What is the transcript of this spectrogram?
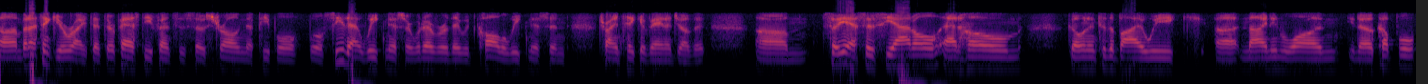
Um, but I think you're right that their pass defense is so strong that people will see that weakness or whatever they would call a weakness and try and take advantage of it. Um, so yeah, so Seattle at home, going into the bye week, uh, nine and one. You know, a couple.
